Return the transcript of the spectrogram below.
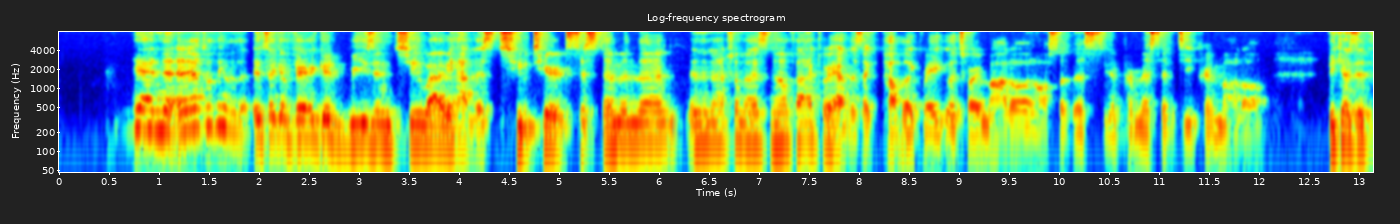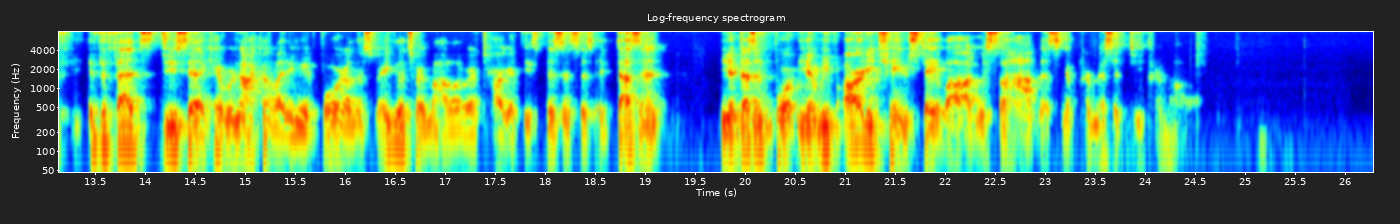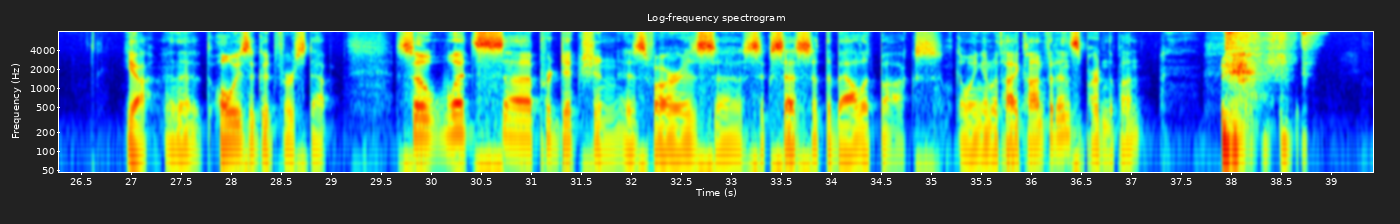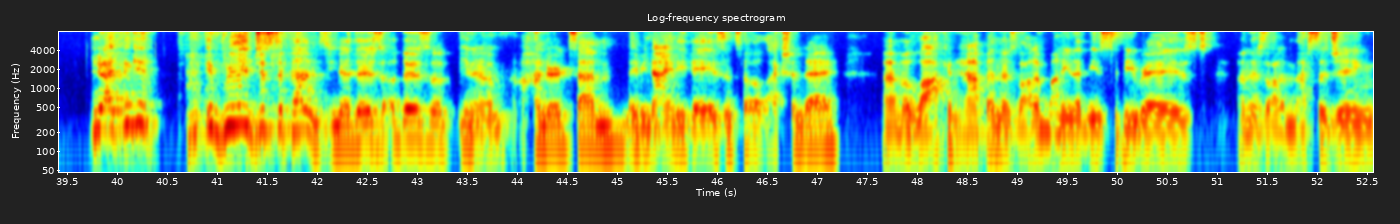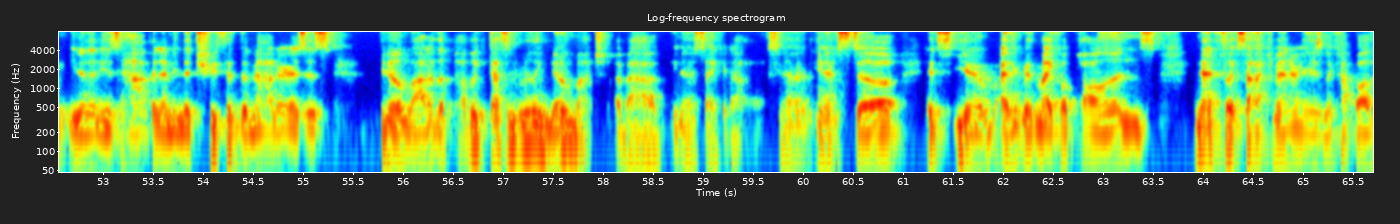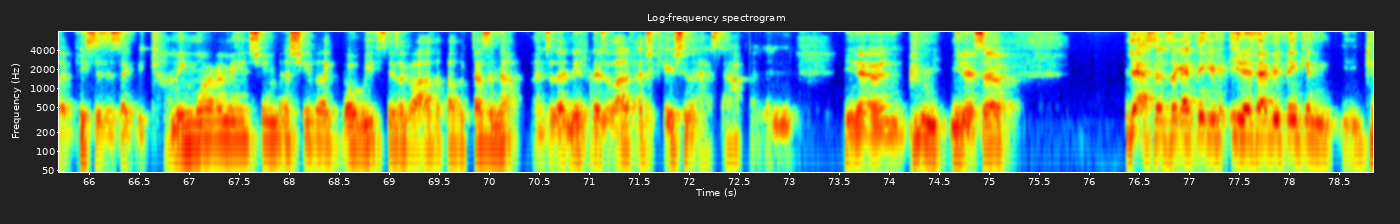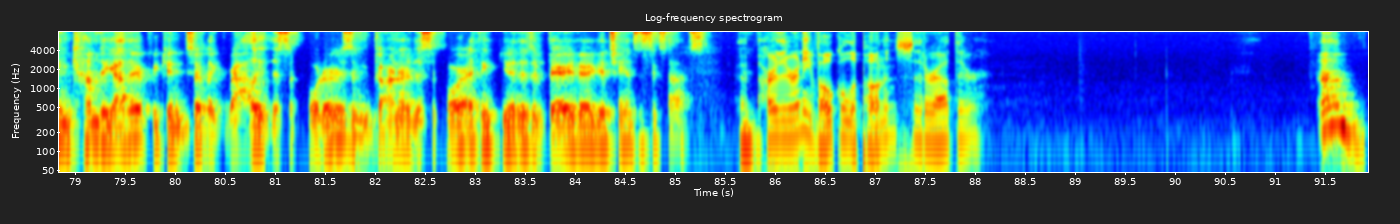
Yeah, and, I also think it's like a very good reason too why we have this two-tiered system in the in the Natural Medicine Health Act, where we have this like public regulatory model and also this you know permissive decrim model because if if the feds do say like hey we're not going to let you move forward on this regulatory model we're going to target these businesses it doesn't you know it doesn't for you know we've already changed state law and we still have this you know permissive decrim model. Yeah and that's always a good first step. So what's uh, prediction as far as uh, success at the ballot box? Going in with high confidence? Pardon the pun. You know i think it it really just depends. You know, there's there's a you know hundred some maybe ninety days until election day. Um, a lot can happen. There's a lot of money that needs to be raised, and there's a lot of messaging you know that needs to happen. I mean, the truth of the matter is is you know a lot of the public doesn't really know much about you know psychedelics. You know, you know, still it's you know I think with Michael Pollan's Netflix documentaries and a couple other pieces is like becoming more of a mainstream issue. But like what we've seen is like a lot of the public doesn't know, and so there need, there's a lot of education that has to happen, and you know, and you know, so yeah, so it's like I think if you know if everything can can come together, if we can sort of like rally the supporters and garner the support, I think you know there's a very very good chance of success. Are there any vocal opponents that are out there? Um,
